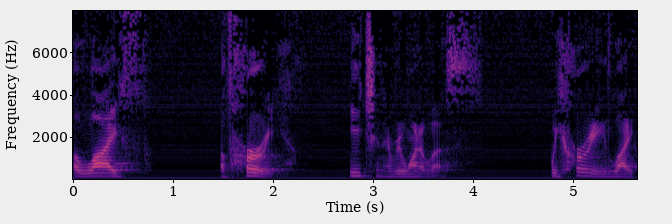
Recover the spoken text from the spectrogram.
a life of hurry, each and every one of us. We hurry like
